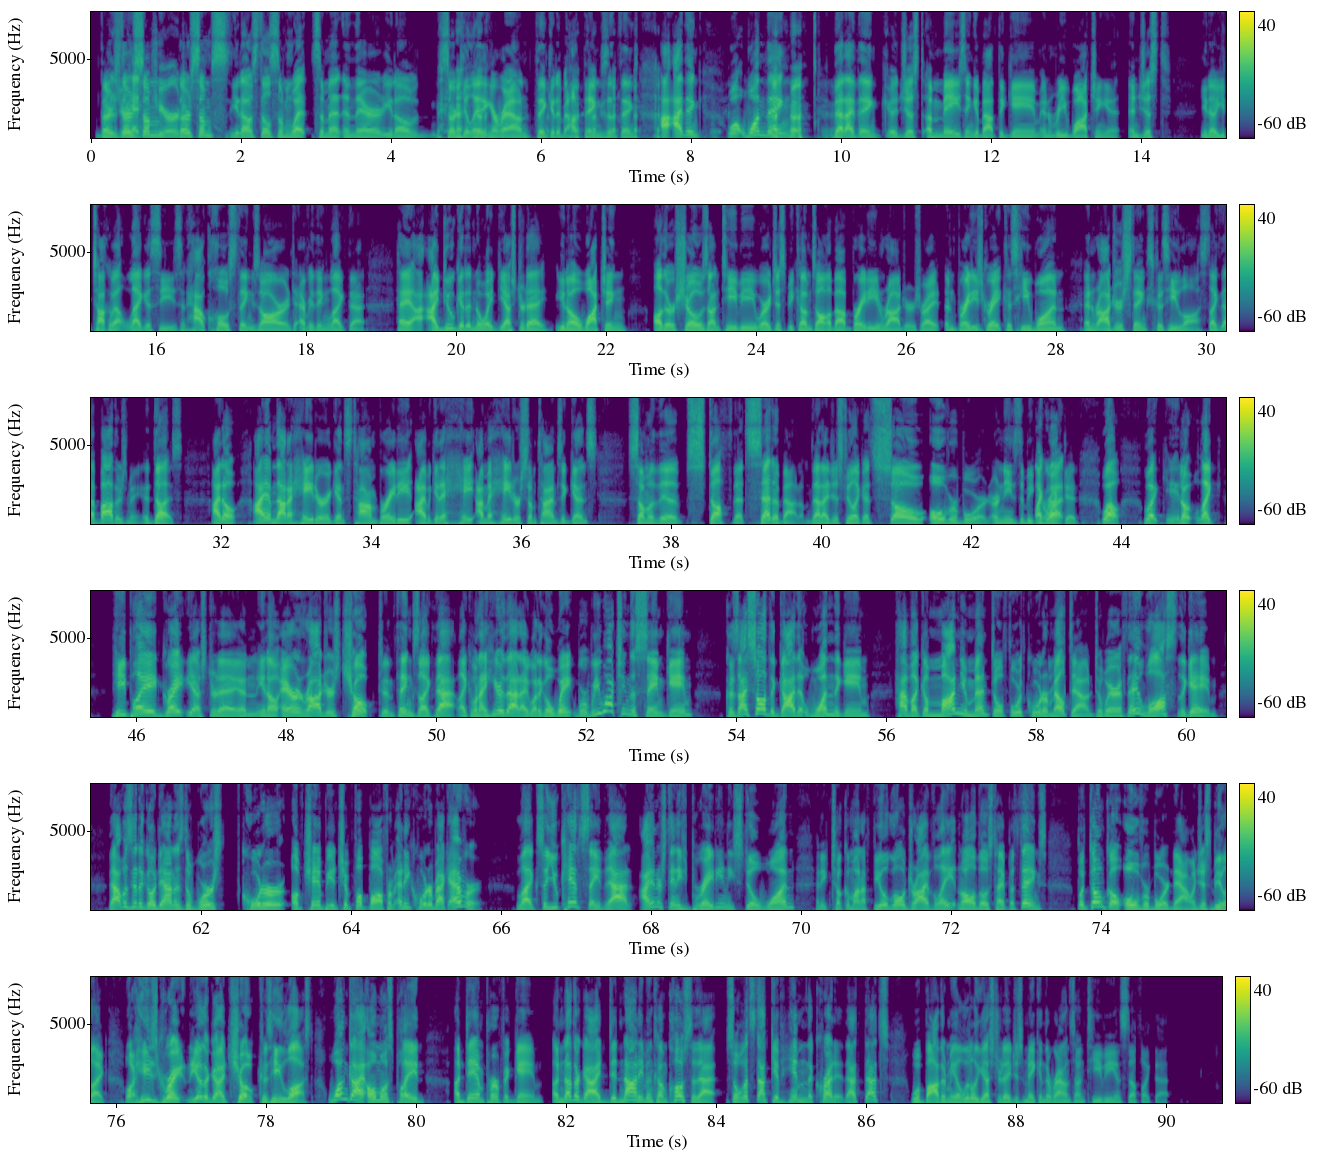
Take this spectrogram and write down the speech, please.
There's your there's head some cured? there's some you know still some wet cement in there you know circulating around thinking about things and things. I, I think well one thing that I think uh, just amazing about the game and rewatching it and just you know you talk about legacies and how close things are and to everything like that. Hey, I, I do get annoyed yesterday you know watching other shows on TV where it just becomes all about Brady and Rodgers, right? And Brady's great because he won, and Rodgers stinks because he lost. Like that bothers me. It does. I don't. I am not a hater against Tom Brady. I get a hate. I'm a hater sometimes against some of the stuff that's said about him that I just feel like it's so overboard or needs to be Like what? corrected. Well, like you know, like he played great yesterday and you know Aaron Rodgers choked and things like that. Like when I hear that I want to go, "Wait, were we watching the same game?" Cuz I saw the guy that won the game have like a monumental fourth quarter meltdown to where if they lost the game, that was going to go down as the worst quarter of championship football from any quarterback ever. Like, so you can't say that. I understand he's Brady and he still won and he took him on a field goal drive late and all those type of things. But don't go overboard now and just be like, well, he's great and the other guy choked because he lost. One guy almost played a damn perfect game. Another guy did not even come close to that. So let's not give him the credit. That that's what bothered me a little yesterday, just making the rounds on TV and stuff like that.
